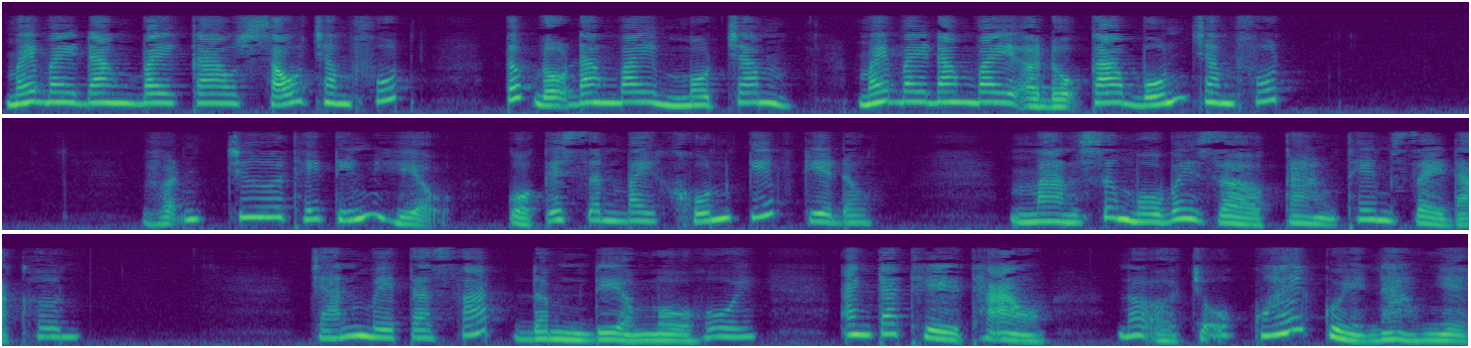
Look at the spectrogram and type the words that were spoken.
Máy bay đang bay cao 600 phút, tốc độ đang bay 100, Máy bay đang bay ở độ cao 400 phút. Vẫn chưa thấy tín hiệu của cái sân bay khốn kiếp kia đâu. Màn sương mù bây giờ càng thêm dày đặc hơn. Chán Metasat đầm đìa mồ hôi, anh ta thì thào, nó ở chỗ quái quỷ nào nhỉ?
